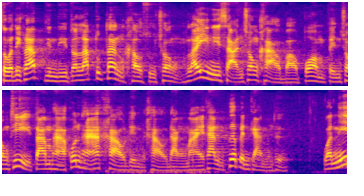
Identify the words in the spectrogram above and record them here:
สวัสดีครับ ยินดีต้อนรับทุกท่านเข้าสู่ช่องไลฟ์นิสานช่องข่าวบ่าวป้อมเป็นช่องที่ตามหาค้นหาข่าวเด่นข่าวดังมาให้ท่านเพื่อเป็นการบันเทิงวันนี้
